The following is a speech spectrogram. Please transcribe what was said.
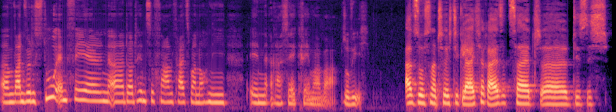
Ähm, wann würdest du empfehlen, äh, dorthin zu fahren, falls man noch nie in Ras El Khaimah war, so wie ich? Also ist natürlich die gleiche Reisezeit, äh, die sich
